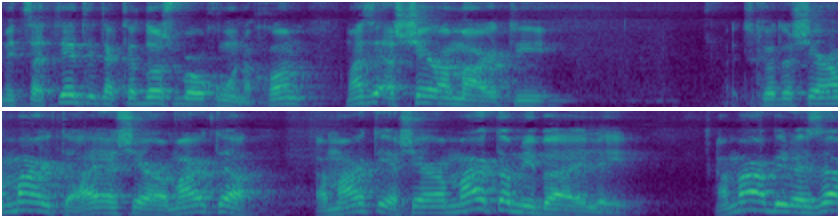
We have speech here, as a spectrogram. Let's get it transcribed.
מצטט את הקדוש ברוך הוא, נכון? מה זה אשר אמרתי? צריך להיות אשר אמרת, היי אשר אמרת? אמרתי אשר אמרת מבא אלי. אמר רבי אלעזר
